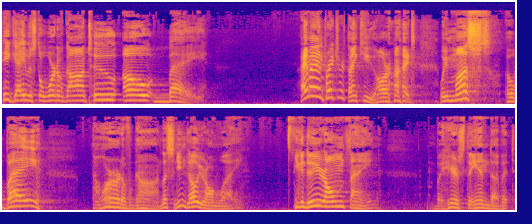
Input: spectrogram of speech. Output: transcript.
He gave us the Word of God to obey. Amen, preacher. Thank you. All right. We must obey the Word of God. Listen, you can go your own way, you can do your own thing, but here's the end of it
